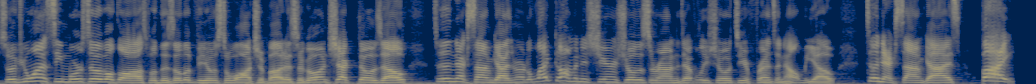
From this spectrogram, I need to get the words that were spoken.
So if you want to see more so about the hospital, there's other videos to watch about it. So go and check those out. Till the next time, guys, remember to like, comment, and share, and show this around, and definitely show it to your friends and help me out. Till next time, guys. Bye!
